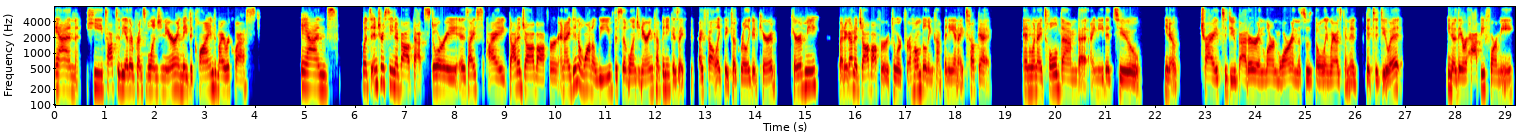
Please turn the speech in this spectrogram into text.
And he talked to the other principal engineer and they declined my request. And what's interesting about that story is I, I got a job offer and I didn't want to leave the civil engineering company because I, I felt like they took really good care of, care of me. But I got a job offer to work for a home building company and I took it. And when I told them that I needed to, you know, try to do better and learn more, and this was the only way I was going to get to do it, you know, they were happy for me.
